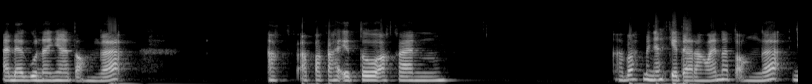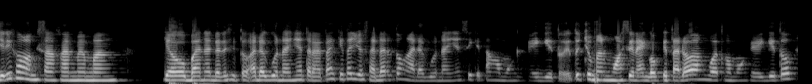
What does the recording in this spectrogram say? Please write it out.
ada gunanya atau enggak? Apakah itu akan apa menyakiti orang lain atau enggak? Jadi kalau misalkan memang jawabannya dari situ ada gunanya ternyata kita juga sadar tuh nggak ada gunanya sih kita ngomong kayak gitu. Itu cuma muasin ego kita doang buat ngomong kayak gitu.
